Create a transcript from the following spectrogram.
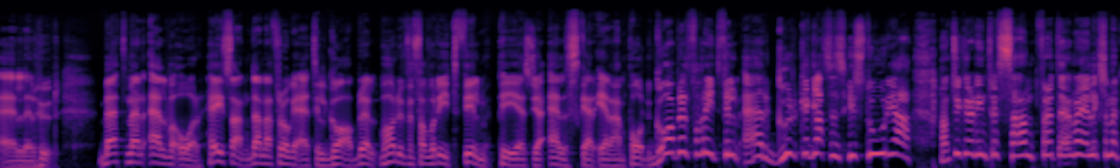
Eller hur? Batman 11 år. Hejsan! Denna fråga är till Gabriel. Vad har du för favoritfilm? PS. Jag älskar eran podd. Gabriels favoritfilm är Gurkaglassens historia. Han tycker den är intressant för att den är liksom en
